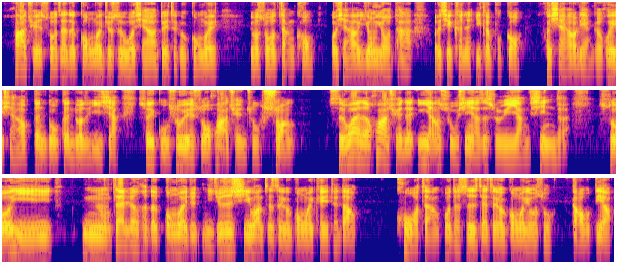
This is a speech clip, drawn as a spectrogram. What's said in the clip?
画权所在的宫位，就是我想要对这个宫位有所掌控，我想要拥有它，而且可能一个不够。会想要两个，会想要更多更多的意象，所以古书也说化权主双。此外呢，化权的阴阳属性啊是属于阳性的，所以嗯，在任何的宫位，就你就是希望在这个宫位可以得到扩张，或者是在这个宫位有所高调，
